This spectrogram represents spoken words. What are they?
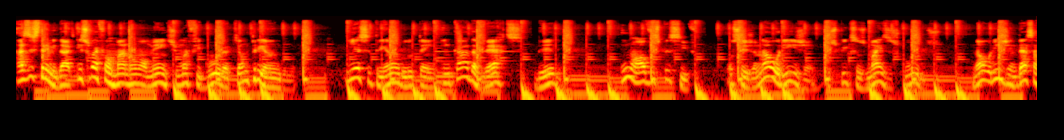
As extremidades, isso vai formar normalmente uma figura que é um triângulo. E esse triângulo tem em cada vértice dele um alvo específico. Ou seja, na origem, os pixels mais escuros na origem dessa,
